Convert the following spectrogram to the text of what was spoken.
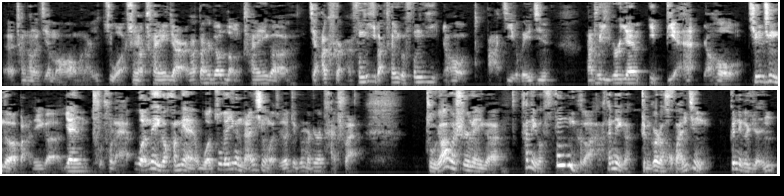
呃，长长的睫毛，往那一坐，身上穿一件儿，他当时比较冷，穿一个夹克风衣吧，穿一个风衣，然后把系个围巾，拿出一根烟一点，然后轻轻的把这个烟吐出来。我那个画面，我作为一个男性，我觉得这哥们儿真是太帅了。主要是那个他那个风格啊，他那个整个的环境跟那个人。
